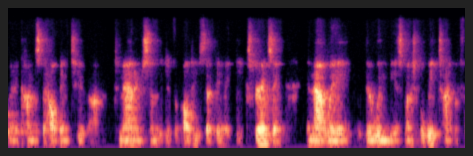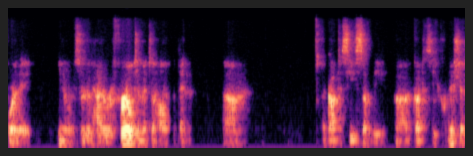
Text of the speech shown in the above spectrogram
when it comes to helping to um, to manage some of the difficulties that they may be experiencing. In that way, there wouldn't be as much of a wait time before they, you know, sort of had a referral to mental health. But then um, I got to see somebody, uh, got to see a clinician,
